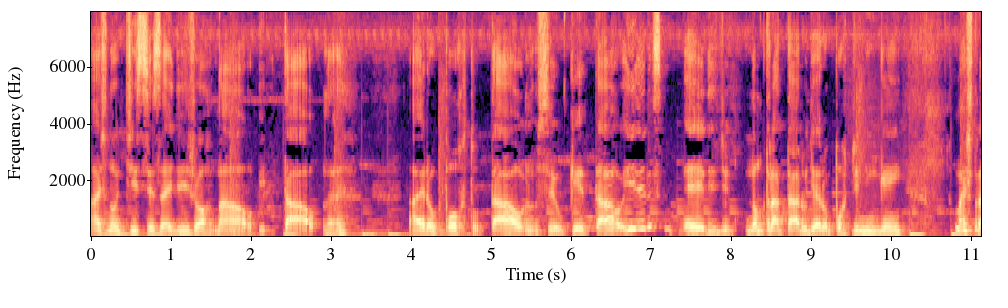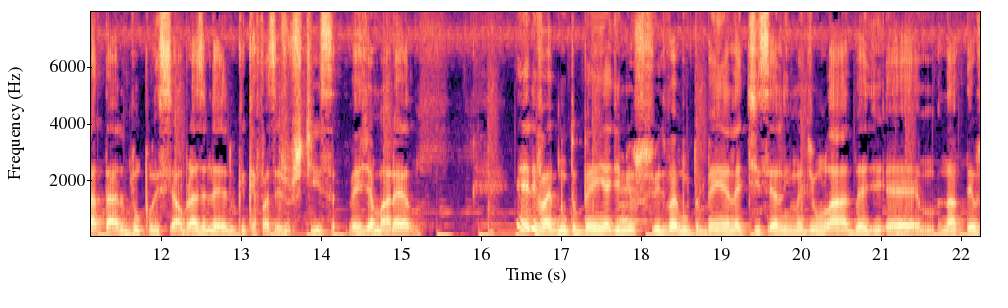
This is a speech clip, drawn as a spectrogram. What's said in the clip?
as notícias aí de jornal e tal, né? aeroporto tal, não sei o que tal, e eles, eles não trataram de aeroporto de ninguém, mas trataram de um policial brasileiro que quer fazer justiça, verde e amarelo. Ele vai muito bem, Edmilson Filho vai muito bem, é Letícia Lima de um lado, é, é Nateus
